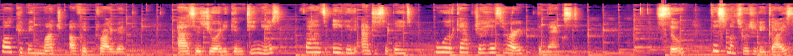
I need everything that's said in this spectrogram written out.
while keeping much of it private. As his journey continues, fans eagerly anticipate who will capture his heart the next. So, this much for today guys.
